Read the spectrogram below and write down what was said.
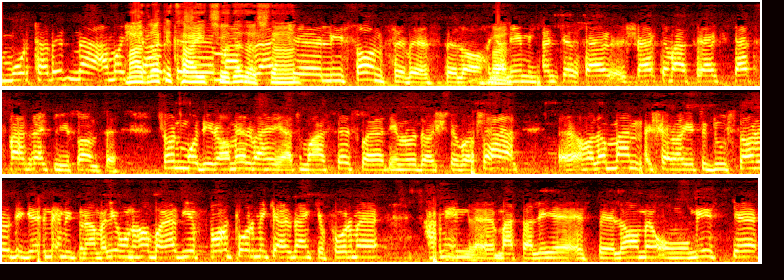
مرتبط نه اما مدرک تایید شده داشتن؟ لیسانس به اصطلاح. بله. یعنی میگن که شرط مدرک سطح مدرک لیسانسه. چون مدیر عامل و هیئت مؤسس باید این رو داشته باشن حالا من شرایط دوستان رو دیگه نمی‌دونم ولی اونها باید یه فرم پر می‌کردن که فرم همین مسئله استعلام عمومی است که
